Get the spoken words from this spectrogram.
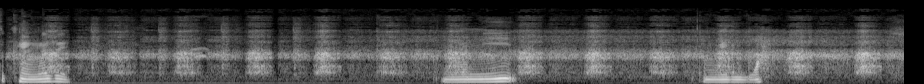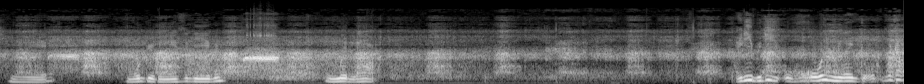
สักแห่งแล้วสิ งานนี้ทำไงดีวะเชมุดอยู่ตรงนี้สิดีไหมมืดแล้วไปดิไปดิโอ้โหเหนื่อยโดดไม่ได้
